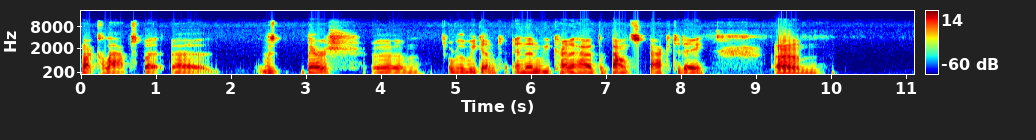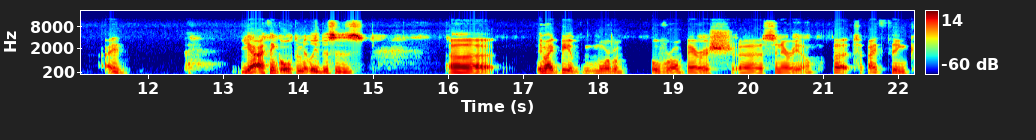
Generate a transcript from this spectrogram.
Not collapse, but uh, was bearish um, over the weekend, and then we kind of had the bounce back today. Um, I, yeah, I think ultimately this is, uh, it might be a more of a overall bearish uh, scenario, but I think,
